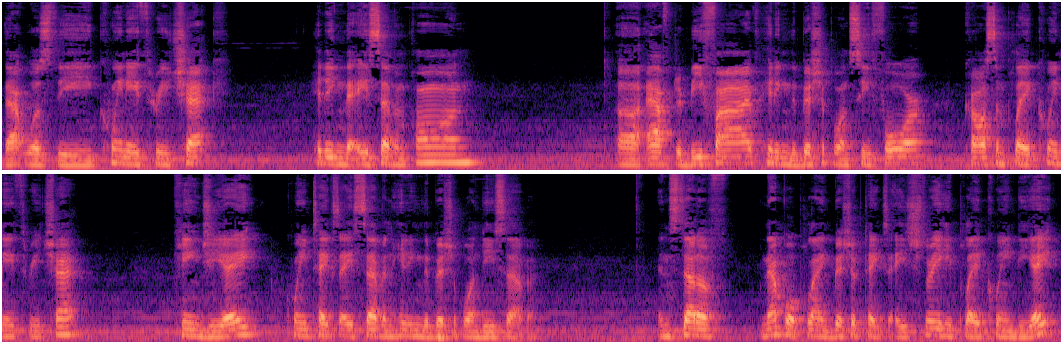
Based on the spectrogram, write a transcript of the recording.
That was the queen a3 check, hitting the a7 pawn, uh, after b5, hitting the bishop on c4, Carlsen played queen a3 check, king g8, queen takes a7, hitting the bishop on d7. Instead of Nepo playing bishop takes h3, he played queen d8,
